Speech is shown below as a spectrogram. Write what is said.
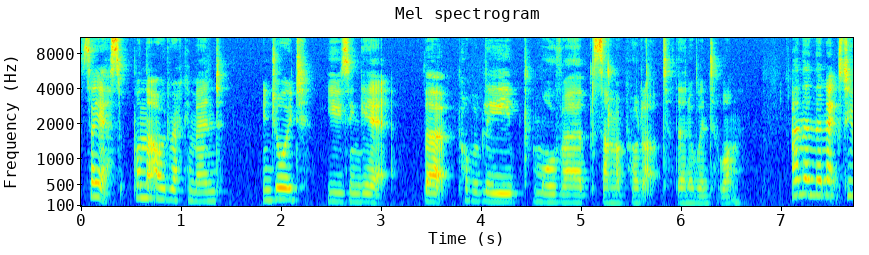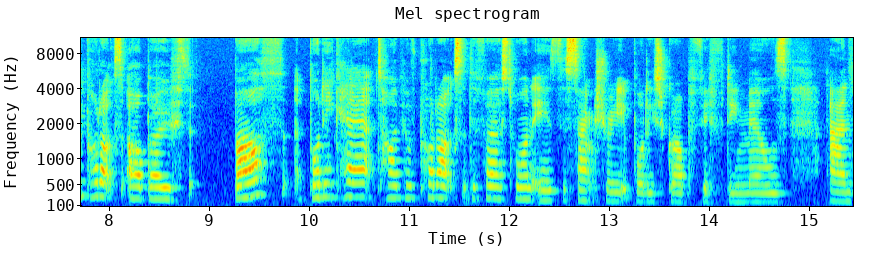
So yes, one that I would recommend. Enjoyed using it, but probably more of a summer product than a winter one. And then the next two products are both bath body care type of products. The first one is the Sanctuary Body Scrub 50 mils and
